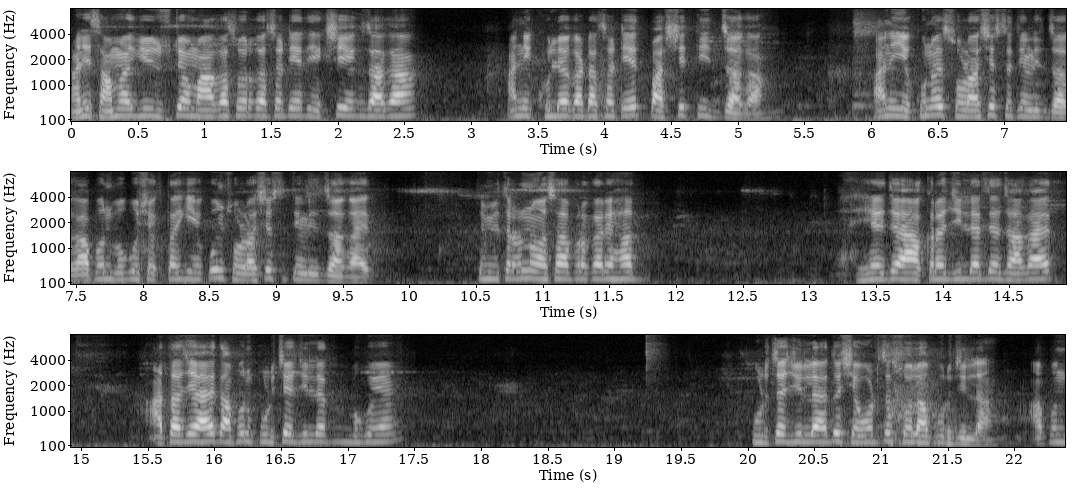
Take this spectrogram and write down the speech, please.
आणि सामाजिकदृष्ट्या मागासवर्गासाठी आहेत एकशे एक जागा आणि खुल्या गटासाठी आहेत पाचशे तीस जागा. आणि एकूण आहेत सोळाशे सत्तेचाळीस जागा. आपण बघू शकता की एकूण सोळाशे सत्तेचाळीस जागा आहेत. तर मित्रांनो अशा प्रकारे हा हे ज्या अकरा जिल्ह्यातल्या जागा आहेत आता जे आहेत आपण पुढच्या जिल्ह्यात बघूया. पुढचा जिल्हा आहे तो शेवटचा सोलापूर जिल्हा. आपण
